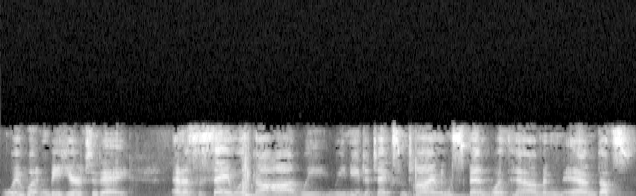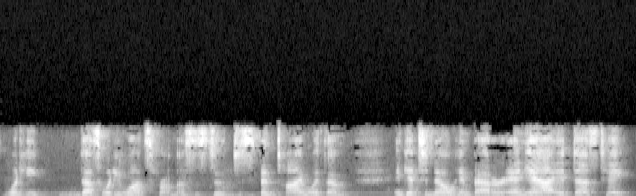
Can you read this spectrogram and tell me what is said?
we wouldn't be here today. And it's the same with God. We we need to take some time and spend with Him, and and that's what He that's what He wants from us is to to spend time with Him and get to know Him better. And yeah, it does take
